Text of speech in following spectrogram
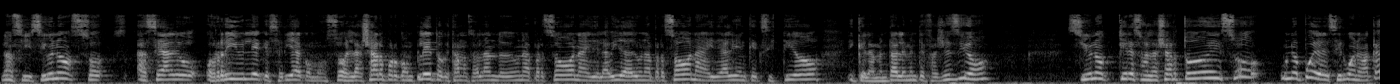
No, si, si uno hace algo horrible que sería como soslayar por completo, que estamos hablando de una persona y de la vida de una persona y de alguien que existió y que lamentablemente falleció, si uno quiere soslayar todo eso, uno puede decir, bueno, acá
